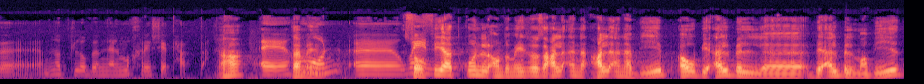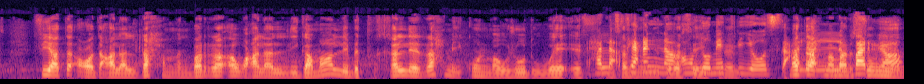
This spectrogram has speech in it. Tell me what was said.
آه، بنطلب من المخرج يتحطها أها آه تمام. هون آه وين؟ فيها تكون ال endométriose على على الأنابيب أو بقلب بقلب المبيض فيها تقعد على الرحم من برا أو على ال ligament اللي بتخلي الرحم يكون موجود وواقف هلأ في عندنا endométriose على برا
